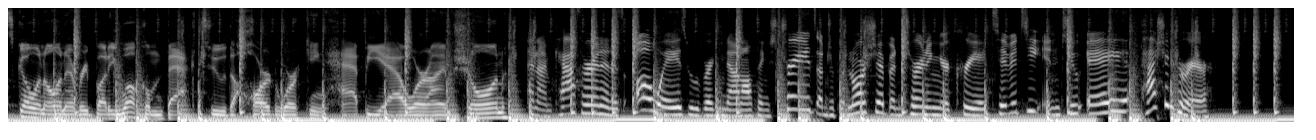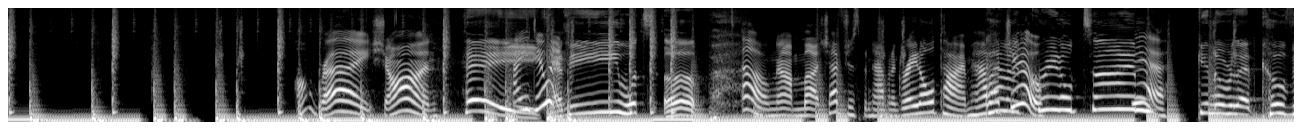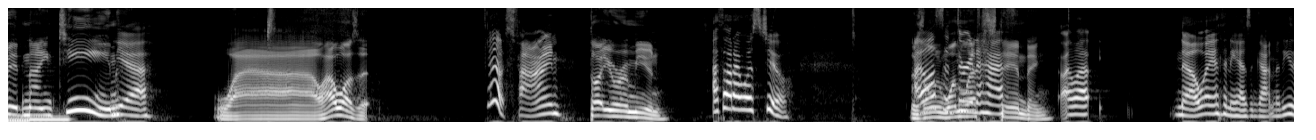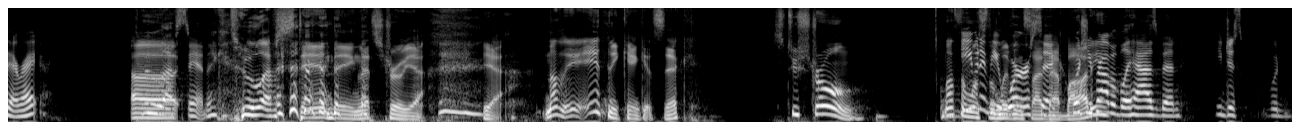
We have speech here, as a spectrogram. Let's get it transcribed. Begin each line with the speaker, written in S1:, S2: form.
S1: What's going on, everybody? Welcome back to the Hardworking Happy Hour. I'm Sean.
S2: And I'm Catherine, and as always, we'll be breaking down all things trades, entrepreneurship, and turning your creativity into a passion career. All right, Sean.
S1: Hey,
S2: How you doing?
S1: Kathy, what's up?
S2: Oh, not much. I've just been having a great old time. How about
S1: Having
S2: you?
S1: a great old time.
S2: Yeah.
S1: Getting over that COVID 19.
S2: yeah.
S1: Wow. How was it?
S2: That was fine.
S1: Thought you were immune.
S2: I thought I was too.
S1: There's
S2: I
S1: only one
S2: three
S1: left
S2: a half-
S1: standing.
S2: I. No, Anthony hasn't gotten it either, right?
S1: Uh,
S2: left standing?
S1: Two left standing. That's true. Yeah. Yeah. Nothing. Anthony can't get sick. He's too strong. Nothing
S2: Even
S1: wants
S2: if
S1: to
S2: he
S1: live
S2: were
S1: inside
S2: sick,
S1: that body.
S2: which he probably has been, he just would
